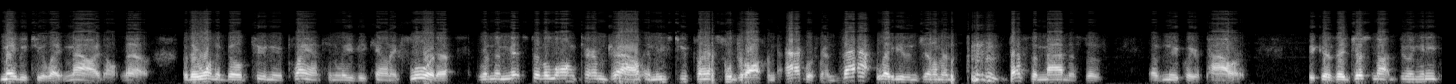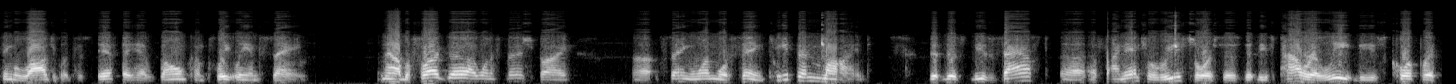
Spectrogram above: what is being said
maybe too late now, I don't know. But they want to build two new plants in Levy County, Florida. We're in the midst of a long-term drought, and these two plants will draw from the aquifer. And that, ladies and gentlemen, that's the madness of, of nuclear power because they're just not doing anything logical. It's as if they have gone completely insane. Now, before I go, I want to finish by uh, saying one more thing. Keep in mind that this, these vast uh, financial resources that these power elite, these corporate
